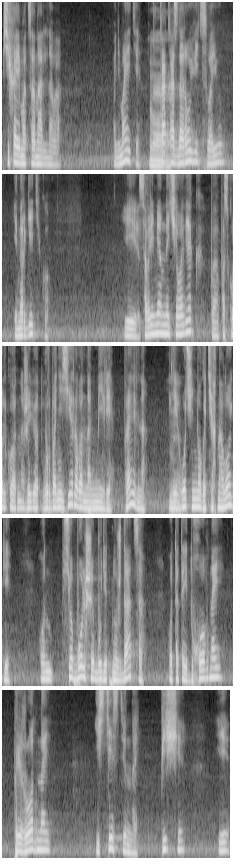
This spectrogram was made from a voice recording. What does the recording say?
психоэмоционального. Понимаете? Да. Как оздоровить свою энергетику. И современный человек, по- поскольку он живет в урбанизированном мире, правильно? Где очень много технологий, он все больше будет нуждаться вот этой духовной, природной, естественной пище и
